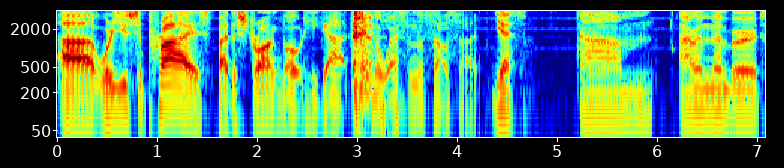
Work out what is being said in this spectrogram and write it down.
uh, were you surprised by the strong vote he got from the West and the South Side? Yes. Um, I remembered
